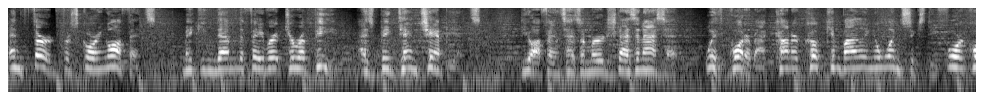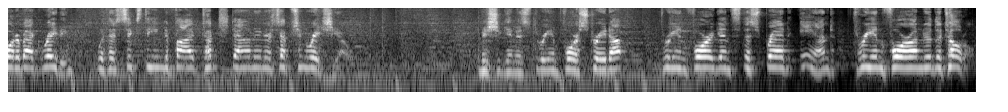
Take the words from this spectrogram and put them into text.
and 3rd for scoring offense, making them the favorite to repeat as Big 10 champions. The offense has emerged as an asset with quarterback Connor Cook compiling a 164 quarterback rating with a 16 5 touchdown interception ratio. Michigan is 3 and 4 straight up, 3 and 4 against the spread, and 3 and 4 under the total.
